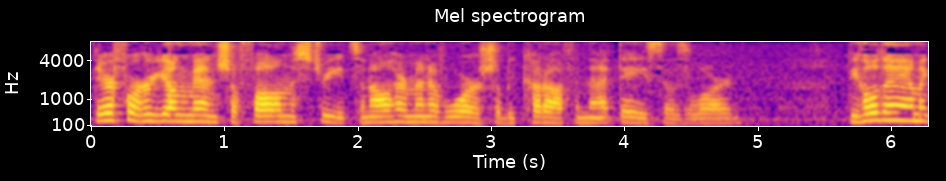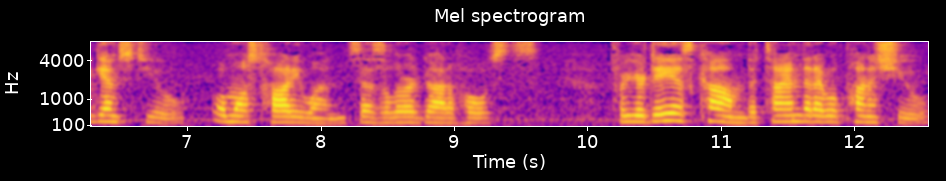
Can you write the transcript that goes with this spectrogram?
Therefore her young men shall fall in the streets, and all her men of war shall be cut off in that day, says the Lord. Behold, I am against you, O most haughty one, says the Lord God of hosts. For your day has come, the time that I will punish you.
